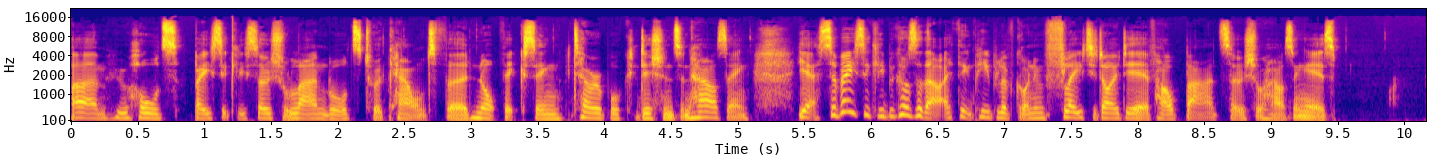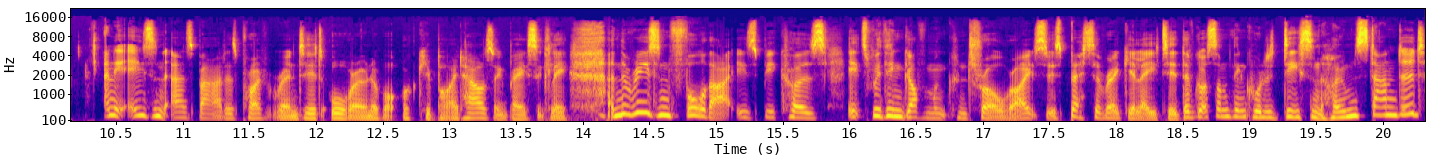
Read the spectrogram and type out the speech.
um, who holds basically social landlords to account for not fixing terrible conditions in housing. Yeah, so basically because of that, I think people have got an inflated idea of how bad social housing is. And it isn't as bad as private rented or owner occupied housing, basically. And the reason for that is because it's within government control, right? So it's better regulated. They've got something called a decent home standard,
